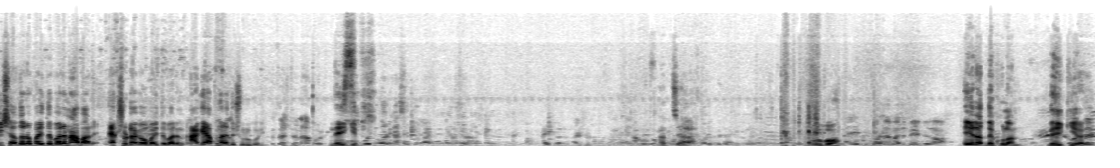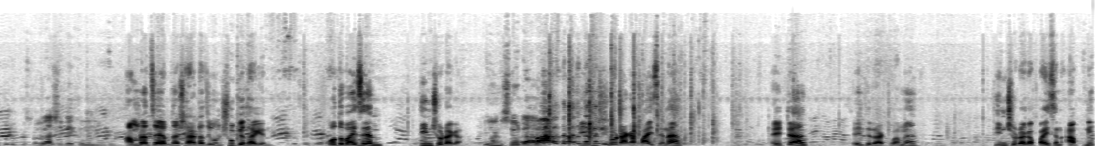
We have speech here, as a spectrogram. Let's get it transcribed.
বিশ হাজারও পাইতে পারেন, আবার একশো টাকাও পাইতে পারেন। আগে আপনারা শুরু করি। নেই কি আচ্ছা। বলব? এই রাতে খোলান দেখি কি হয়। আমরা চাই আপনার সারাটা জীবন সুখে থাকেন। কত পাইছেন? তিনশো টাকা। তিনশো টাকা। পাইছেন হ্যাঁ? এইটা এই যে রাখলাম হ্যাঁ? তিনশো টাকা পাইছেন আপনি।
